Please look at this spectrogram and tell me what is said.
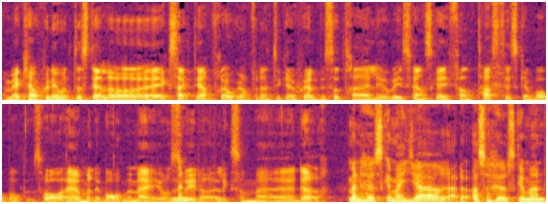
Ja, men jag kanske nog inte ställer exakt den frågan för den tycker jag själv är så trälig och vi svenskar är fantastiska bara på att svara ja men det är bra med mig och så Men- vidare liksom eh, där. Men hur ska man göra då? Alltså hur ska man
